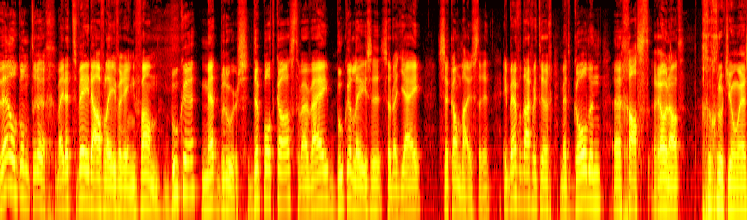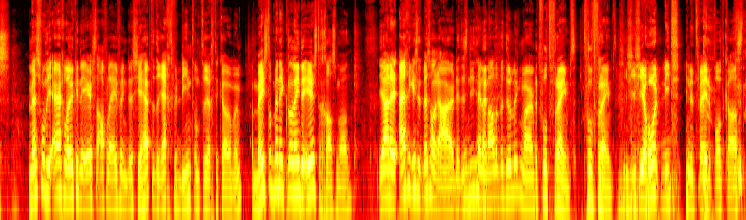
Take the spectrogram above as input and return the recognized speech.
Welkom terug bij de tweede aflevering van Boeken met Broers. De podcast waar wij boeken lezen zodat jij ze kan luisteren. Ik ben vandaag weer terug met golden eh, gast Ronald. Gegroet jongens. Mensen vonden je erg leuk in de eerste aflevering, dus je hebt het recht verdiend om terug te komen. Meestal ben ik alleen de eerste gast, man. Ja, nee, eigenlijk is dit best wel raar. Dit is niet helemaal de bedoeling, maar Het voelt vreemd. Het voelt vreemd. je hoort niet in de tweede podcast.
